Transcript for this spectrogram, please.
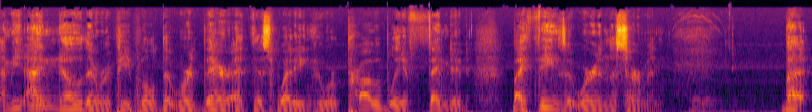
I mean I know there were people that were there at this wedding who were probably offended by things that were in the sermon. But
